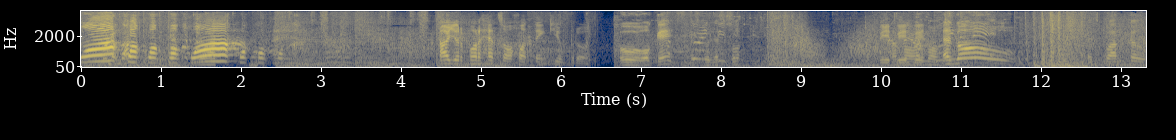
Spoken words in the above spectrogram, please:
Walk, walk, walk, walk, walk, walk, walk, walk. How your forehead so hot? Thank you, bro. Oh, okay. Obscuring let's go. vision. Wait, wait, wait. Let's go. Let's go, uncle.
